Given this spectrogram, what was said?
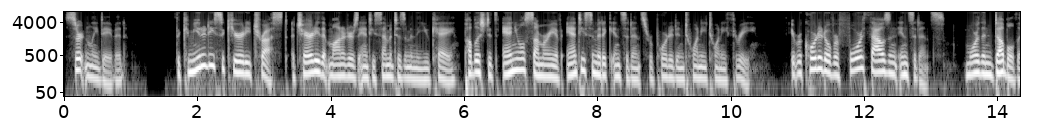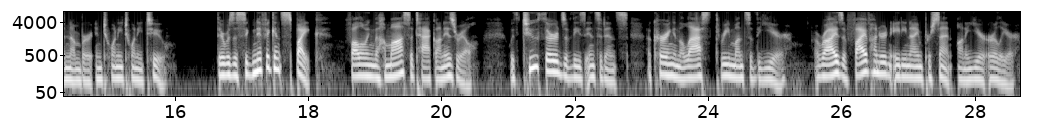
Certainly, David. The Community Security Trust, a charity that monitors anti Semitism in the UK, published its annual summary of anti Semitic incidents reported in 2023. It recorded over 4,000 incidents, more than double the number in 2022. There was a significant spike following the Hamas attack on Israel, with two thirds of these incidents occurring in the last three months of the year, a rise of 589% on a year earlier.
